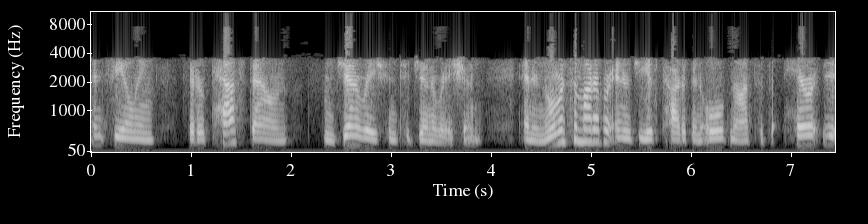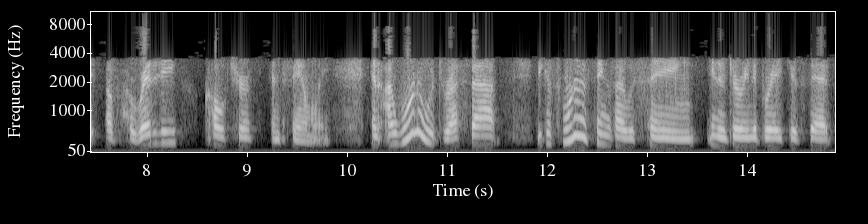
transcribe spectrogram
and feeling that are passed down from generation to generation. An enormous amount of our energy is tied up in old knots of, her- of heredity, culture, and family. And I want to address that because one of the things I was saying, you know, during the break is that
